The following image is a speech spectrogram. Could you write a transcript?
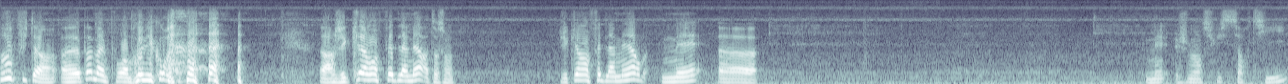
Oh putain, euh, pas mal pour un premier combat. Alors j'ai clairement fait de la merde. Attention. J'ai clairement fait de la merde, mais... Euh... Mais je m'en suis sorti.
